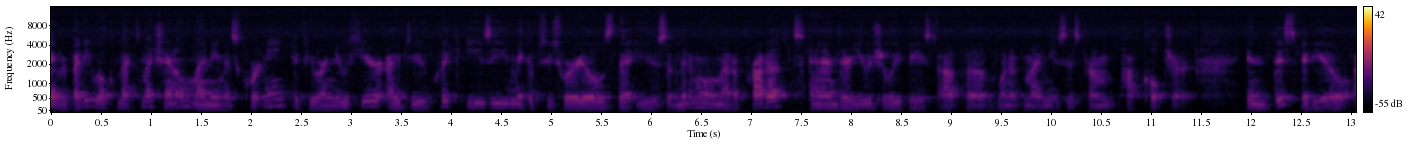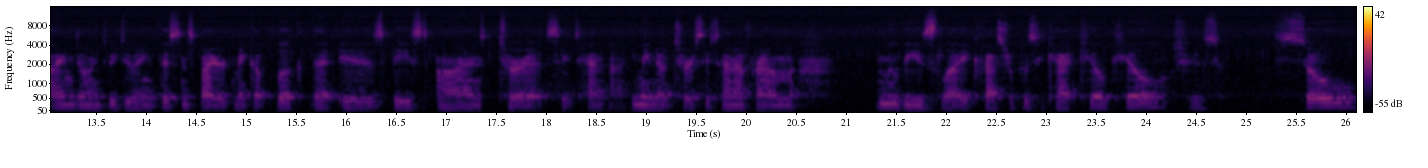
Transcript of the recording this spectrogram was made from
Everybody, welcome back to my channel. My name is Courtney. If you are new here, I do quick, easy makeup tutorials that use a minimal amount of product and they're usually based off of one of my muses from pop culture. In this video, I'm going to be doing this inspired makeup look that is based on Tura Satana. You may know Tura Satana from movies like Faster Pussycat Kill Kill. She's so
